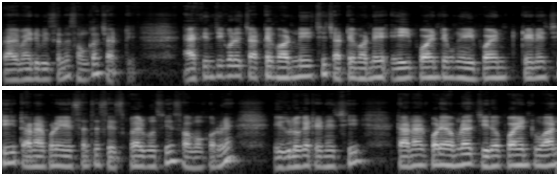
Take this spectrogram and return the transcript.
প্রাইমারি ডিভিশনের সংখ্যা চারটি। এক ইঞ্চি করে চারটে ঘর নিয়েছি, চারটে ঘর নিয়ে এই পয়েন্ট এবং এই পয়েন্ট টেনেছি, টানার পরে এর সাথে সে স্কোয়ার বসিয়ে সমকরণে এগুলোকে টেনেছি। টানার পরে আমরা zero point one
